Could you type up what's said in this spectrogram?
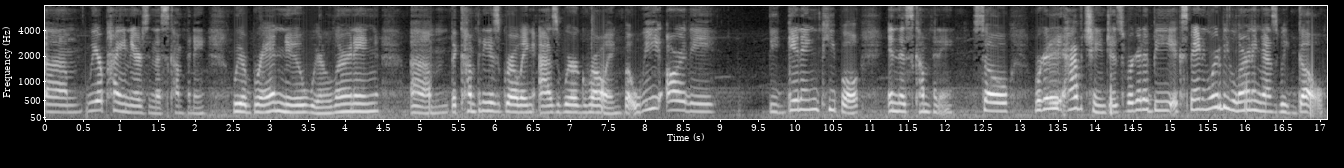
um, we are pioneers in this company. We are brand new. We're learning. Um, the company is growing as we're growing, but we are the beginning people in this company. So we're going to have changes. We're going to be expanding. We're going to be learning as we go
